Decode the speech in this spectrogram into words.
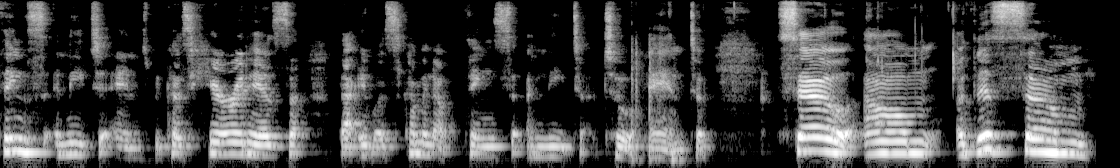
things need to end because here it is that it was coming up things need to end. So um, this um,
